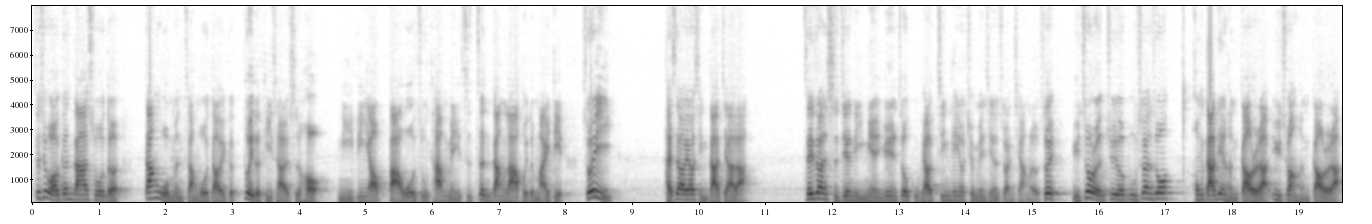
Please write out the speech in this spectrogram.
这就我要跟大家说的：当我们掌握到一个对的题材的时候，你一定要把握住它每一次震荡拉回的买点。所以还是要邀请大家啦。这段时间里面，元宇宙股票今天又全面性的转强了。所以宇宙人俱乐部虽然说宏达电很高了啦，预创很高了啦。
